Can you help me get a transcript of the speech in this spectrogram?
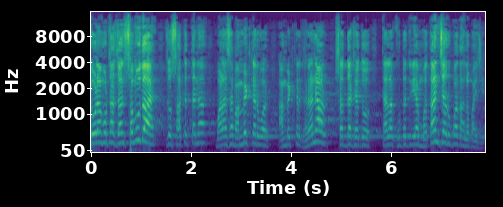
एवढा मोठा जनसमुदाय जो सातत्यानं बाळासाहेब आंबेडकरवर आंबेडकर घराण्यावर श्रद्धा ठेवतो त्याला कुठंतरी या मतांच्या रूपात आलं पाहिजे.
